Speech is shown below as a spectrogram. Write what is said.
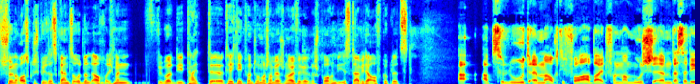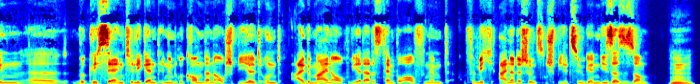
schön rausgespielt das Ganze. Und, und auch, ich meine, über die Technik von Thomas haben wir schon häufiger gesprochen, die ist da wieder aufgeblitzt. Absolut, ähm, auch die Vorarbeit von Mamouche, ähm, dass er den äh, wirklich sehr intelligent in den Rückraum dann auch spielt und allgemein auch, wie er da das Tempo aufnimmt, für mich einer der schönsten Spielzüge in dieser Saison. Mhm.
